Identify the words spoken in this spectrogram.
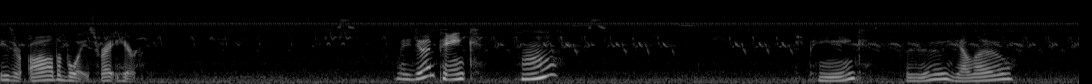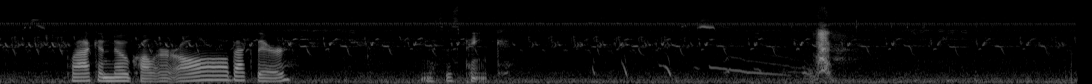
These are all the boys right here. What are you doing, Pink? Hmm? There's pink, blue, yellow, black, and no color all back there. This is pink.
